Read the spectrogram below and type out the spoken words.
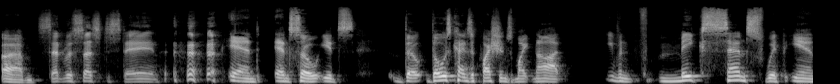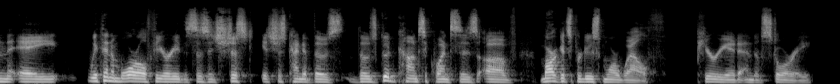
Um, Said with such disdain, and and so it's the, those kinds of questions might not even make sense within a within a moral theory that says it's just it's just kind of those those good consequences of markets produce more wealth. Period. End of story.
